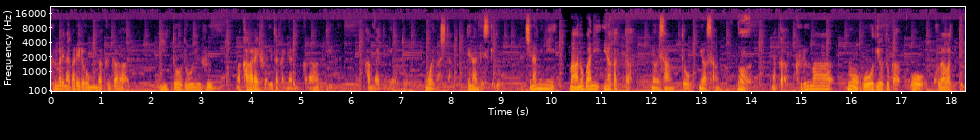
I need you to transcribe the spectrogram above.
車で流れる音楽がいいとどういう風に、まあ、カーライフが豊かになるのかなっていう考えてみようと思いました。でなんですけど、ちなみに、まあ、あの場にいなかった井上さんと美和さん、はなんか車のオーディオとかをこだわってる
